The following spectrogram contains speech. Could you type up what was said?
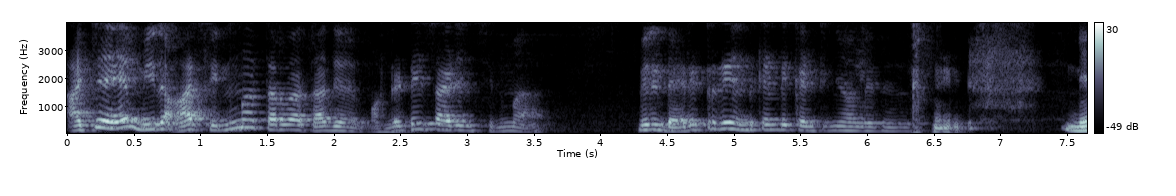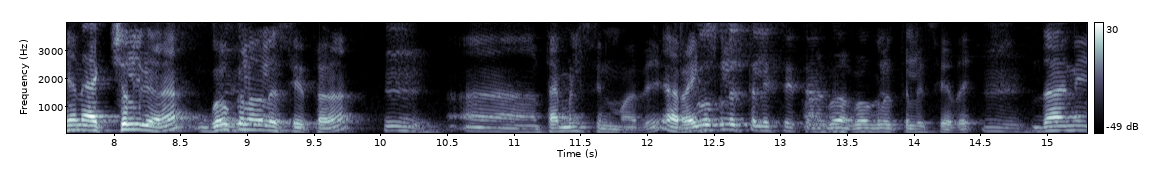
అయితే మీరు ఆ సినిమా తర్వాత అది హండ్రెడ్ డేస్ ఆడిన సినిమా మీరు డైరెక్టర్గా ఎందుకండి కంటిన్యూ అవ్వలేదు? నేను యాక్చువల్గా గోకులంలో సీత ఉమ్. ఆ, తమిళ సినిమా అది. ఆ రైట్స్ గోకుల తెలిసేది దాని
